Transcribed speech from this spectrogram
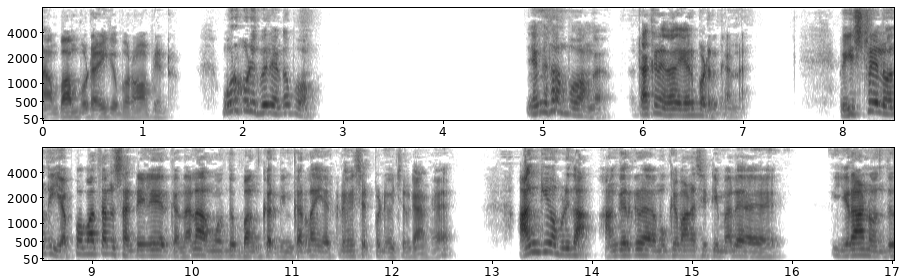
நான் பாம்பு போட்டு அழிக்க போறோம் அப்படின்ற ஒரு கோடி பேர் எங்க போவாங்க? எங்க தான் போவாங்க? டக்குன்னு ஏதாவது ஏற்பாடு இருக்கான்னு இப்போ இஸ்ரேல் வந்து எப்போ பார்த்தாலும் சண்டையிலே இருக்கிறதுனால அவங்க வந்து பங்கர் கிங்கர்லாம் ஏற்கனவே செட் பண்ணி வச்சுருக்காங்க. அங்கேயும் அப்படிதான். அங்க இருக்கிற முக்கியமான சிட்டி மேல ஈரான் வந்து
